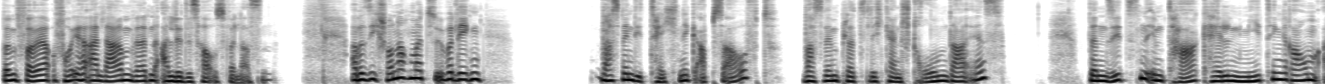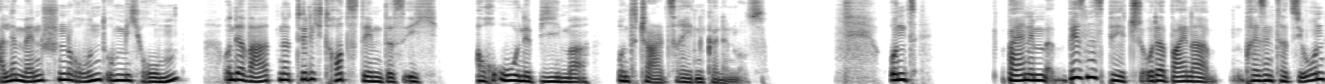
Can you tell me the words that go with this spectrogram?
Beim Feuer Feueralarm werden alle das Haus verlassen. Aber sich schon noch mal zu überlegen, was, wenn die Technik absauft? Was, wenn plötzlich kein Strom da ist? Dann sitzen im taghellen Meetingraum alle Menschen rund um mich rum und erwarten natürlich trotzdem, dass ich auch ohne Beamer und Charts reden können muss. Und bei einem Business Pitch oder bei einer Präsentation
